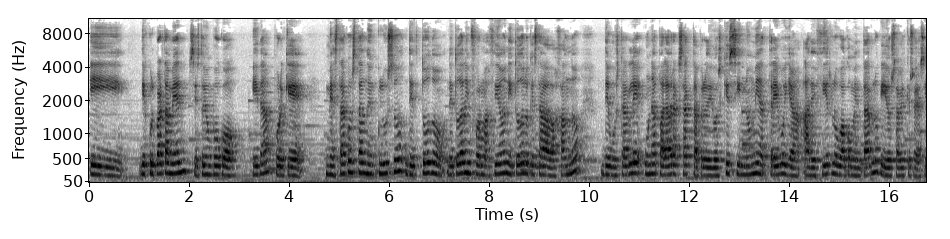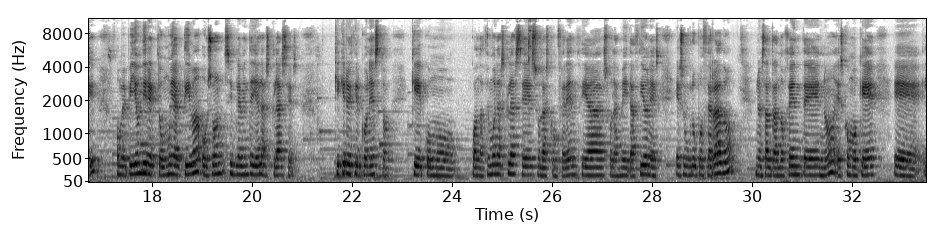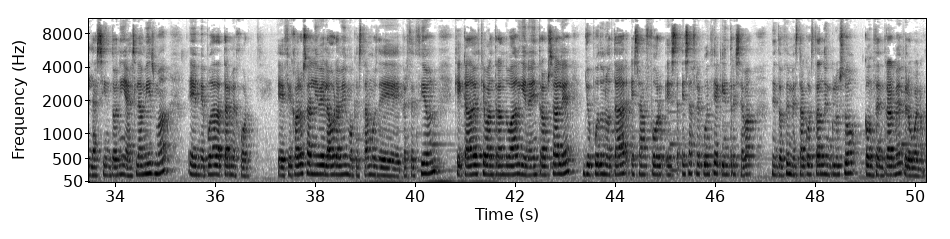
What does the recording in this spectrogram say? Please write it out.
Y disculpar también si estoy un poco ida porque me está costando incluso de todo, de toda la información y todo lo que estaba bajando, de buscarle una palabra exacta, pero digo, es que si no me atrevo ya a decirlo o a comentarlo, que yo sabéis que soy así, o me pilla un directo muy activa o son simplemente ya las clases. ¿Qué quiero decir con esto? Que como cuando hacemos las clases o las conferencias o las meditaciones es un grupo cerrado, no está entrando gente, ¿no? Es como que eh, la sintonía es la misma, eh, me puedo adaptar mejor. Eh, fijaros al nivel ahora mismo que estamos de percepción, que cada vez que va entrando alguien, entra o sale, yo puedo notar esa, esa, frecuencia que entra y se va. Entonces me está costando incluso concentrarme, pero bueno,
